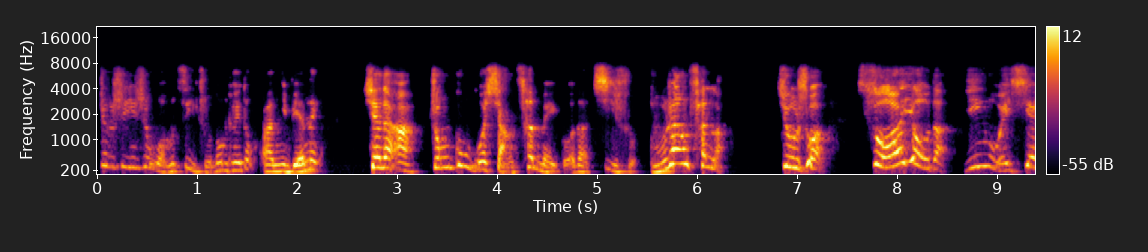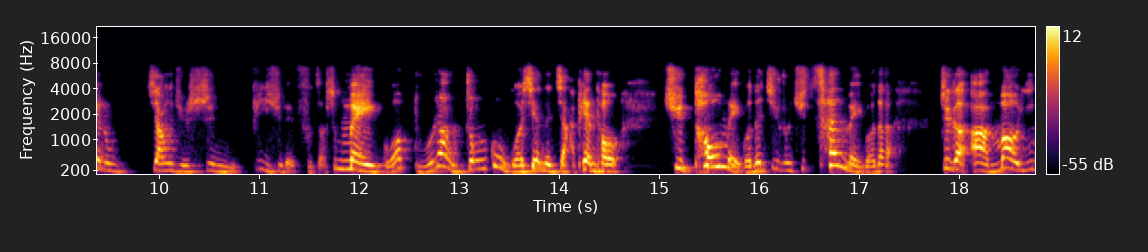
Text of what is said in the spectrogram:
这个事情是我们自己主动推动啊，你别那个。现在啊，中共国想蹭美国的技术，不让蹭了，就是说，所有的因为陷入僵局是你必须得负责，是美国不让中共国现在假片偷去偷美国的技术，去蹭美国的这个啊贸易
